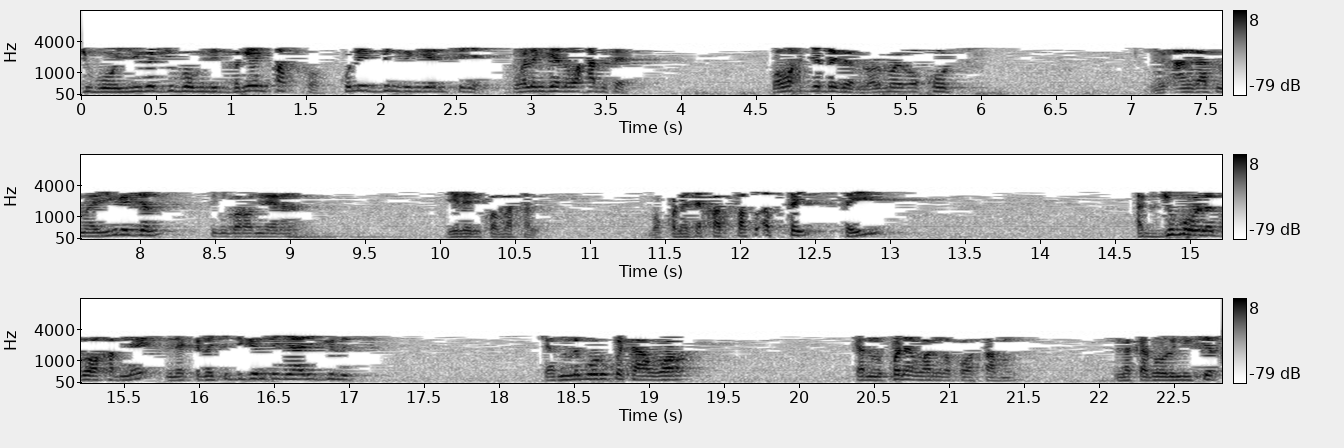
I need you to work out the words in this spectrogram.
juboo yi nga juboo nit ba ngeen pas ko ku ne bind ngeen signé wala ngeen waxante ba wax ja dëgër loolu mooy uquud muy engagement yi nga jël suñu borom nee na di leen ko matal bokk na ca pas-pasu ab sëy sëy ak juboo la goo xam ne nekk na ci diggante ñaari jullit kenn la waru ko caa wor kenn ku ne war nga koo sàmm naka noonu ñu séq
